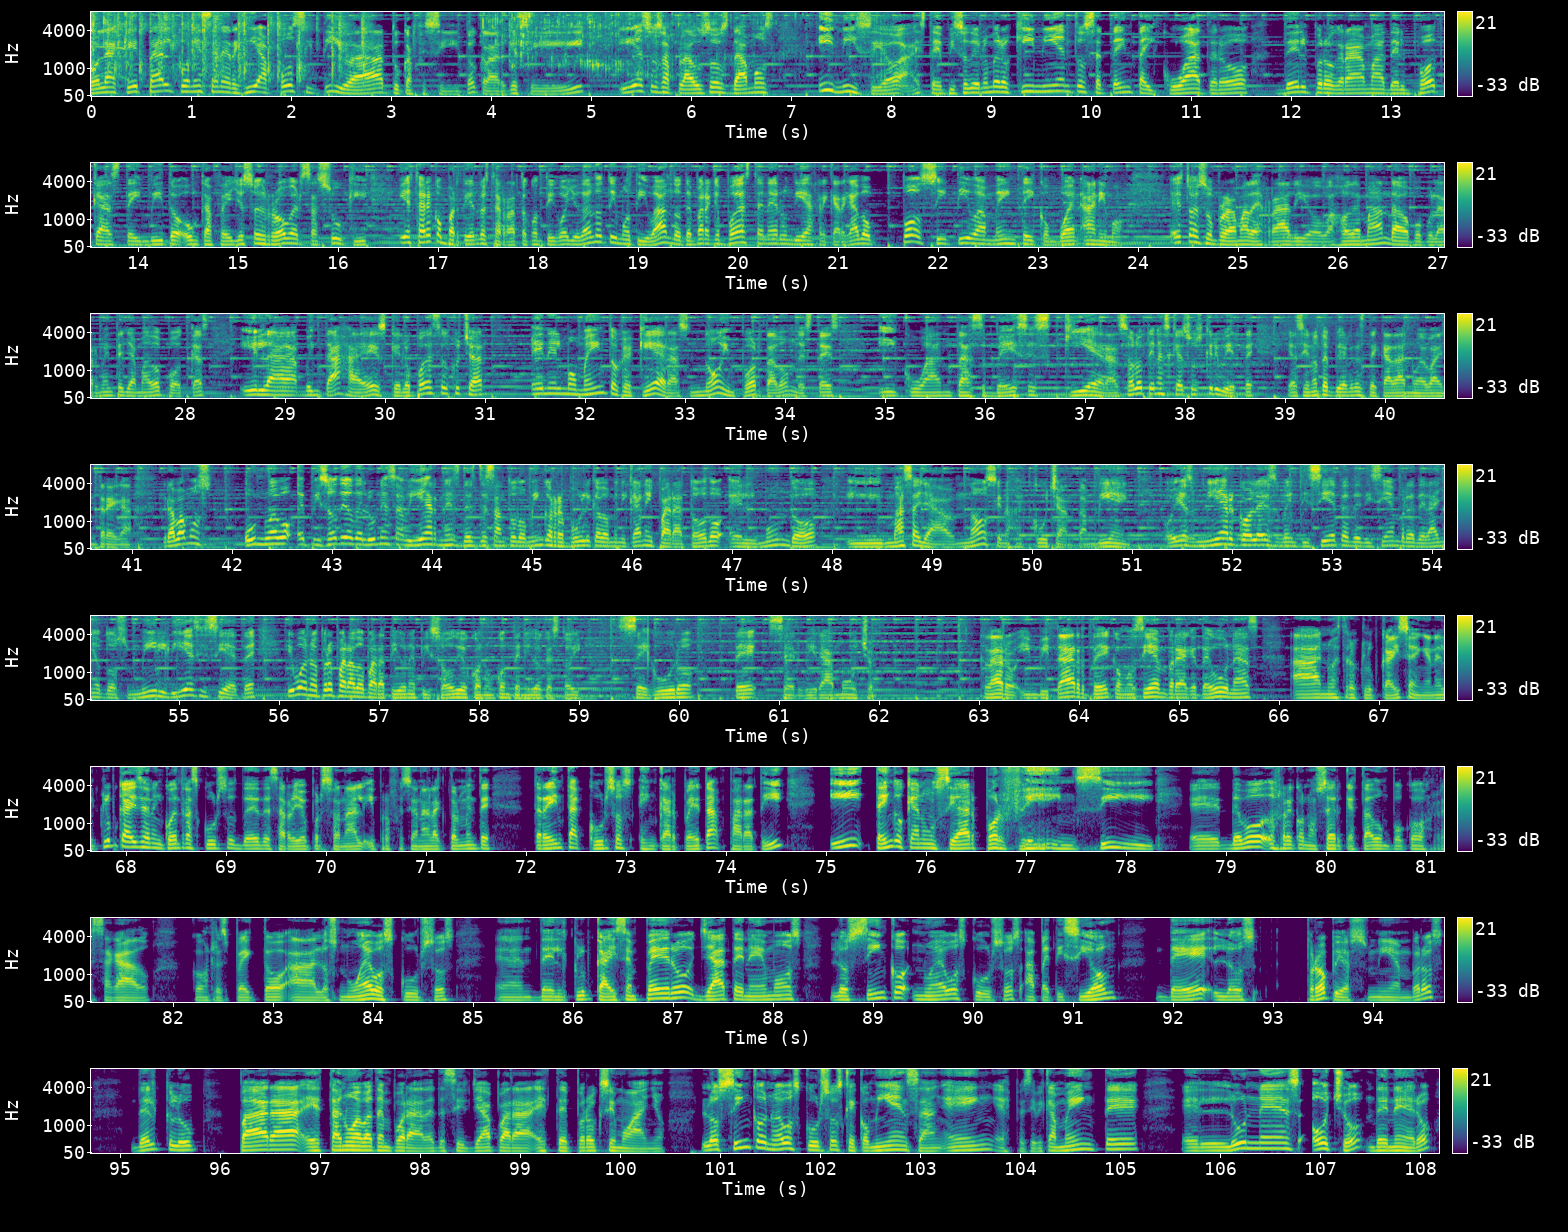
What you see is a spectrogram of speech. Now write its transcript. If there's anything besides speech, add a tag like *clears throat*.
Hola, ¿qué tal con esa energía positiva? Tu cafecito, claro que sí. Y esos aplausos damos inicio a este episodio número 574 del programa del podcast Te invito a un café. Yo soy Robert Sasuki y estaré compartiendo este rato contigo, ayudándote y motivándote para que puedas tener un día recargado positivamente y con buen ánimo. Esto es un programa de radio bajo demanda o popularmente llamado podcast y la ventaja es que lo puedes escuchar en el momento que quieras, no importa dónde estés y cuantas veces quieras. Solo tienes que suscribirte y así no te pierdes de cada nueva entrega. Grabamos un nuevo episodio de lunes a viernes desde Santo Domingo, República Dominicana y para todo el mundo y más allá, ¿no? Si nos escuchan también. Hoy es miércoles 27 de diciembre del año 2017 y bueno, he preparado para ti un episodio con un contenido que estoy seguro te servirá mucho claro, invitarte, como siempre, a que te unas a nuestro Club Kaizen. En el Club Kaizen encuentras cursos de desarrollo personal y profesional. Actualmente 30 cursos en carpeta para ti. Y tengo que anunciar por fin, sí, eh, debo reconocer que he estado un poco rezagado con respecto a los nuevos cursos eh, del Club Kaizen, pero ya tenemos los cinco nuevos cursos a petición de los propios miembros del club para esta nueva temporada, es decir, ya para este próximo año. Los cinco nuevos cursos que comienzan en específicamente el lunes 8 de enero.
